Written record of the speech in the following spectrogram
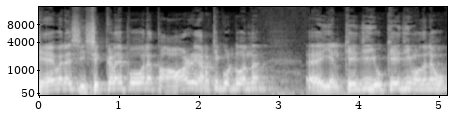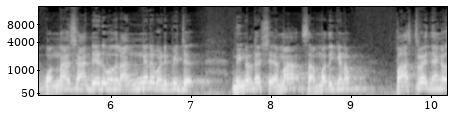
കേവല ശിശുക്കളെ പോലെ താഴെ ഇറക്കി കൊണ്ടുവന്ന് L K G U K G മുതൽ ഒന്നാം സ്റ്റാൻഡേർഡ് മുതൽ അങ്ങനെ പഠിപ്പിച്ച് നിങ്ങളുടെ ക്ഷമ സമ്മതിക്കണം. പാസ്റ്ററെ ഞങ്ങൾ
